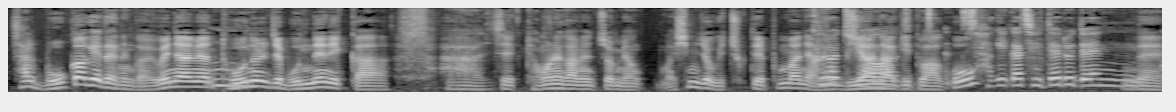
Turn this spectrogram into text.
잘 못 가게 되는 거예요. 왜냐하면 음. 돈을 이제 못 내니까 아 이제 병원에 가면 좀뭐 심리적 위축될 뿐만이 아니라 그렇죠. 미안하기도 하고 자기가 제대로 된그 네.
